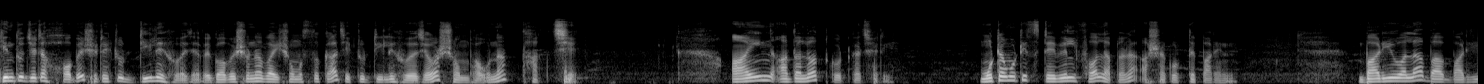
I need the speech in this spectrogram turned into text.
কিন্তু যেটা হবে সেটা একটু ডিলে হয়ে যাবে। গবেষণা বা এই সমস্ত কাজ একটু ডিলে হয়ে যাওয়ার সম্ভাবনা থাকছে। আইন আদালত কোর্ট কাছারি। মোটামুটি স্টেবল ফল আপনারা আশা করতে পারেন। বাড়িওয়ালা বা বাড়ি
